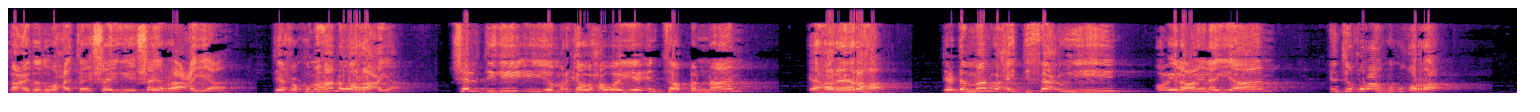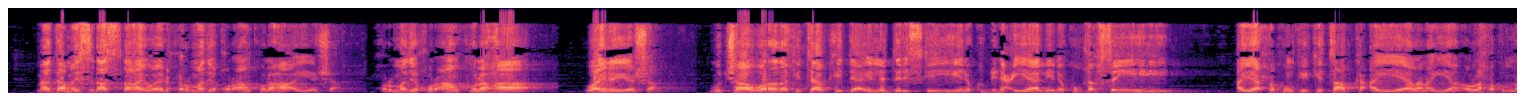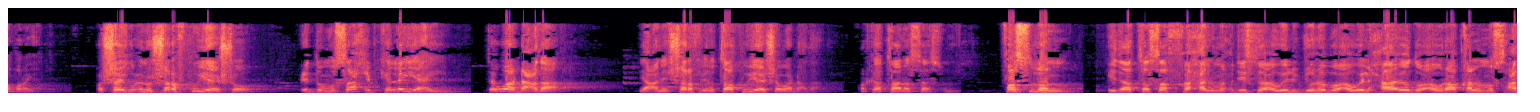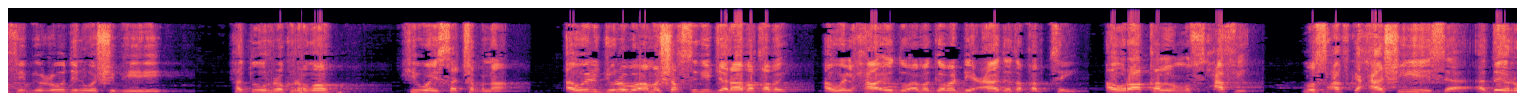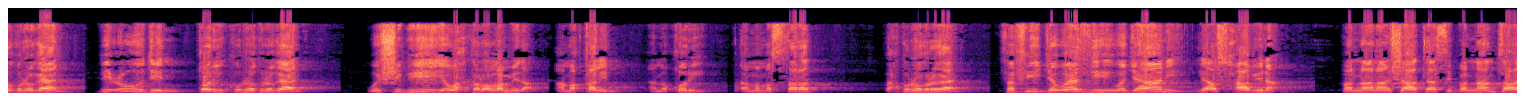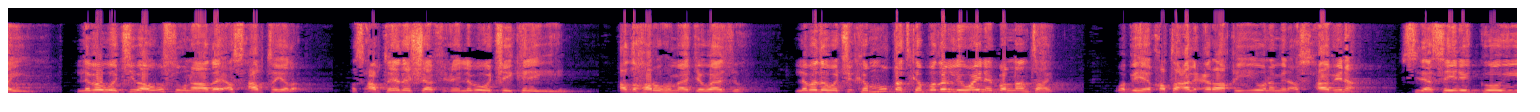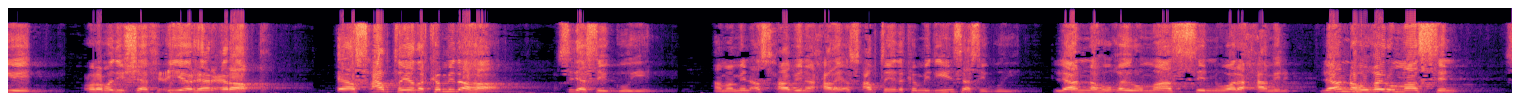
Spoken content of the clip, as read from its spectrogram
qaacidadu waxay tahay shaygii shay raacayaa dee xukum ahaanna waa raacayaa jaldigii iyo marka waxa weeye inta bannaan ee hareeraha dee dhammaan waxay difaac u yihiin oo ilaalinayaan intii qur'aanku ku qorraa maadaamay sidaas tahay waa in xurmadii qur'aanku lahaa ay yeeshaan. Xurmadii qur'aanku lahaa waa inay yeeshaan. Mujaawarada kitaabkii dee ay la deriska yihiine ku dhinac yaalliine ku qabsan yihiin ayaa xukunkii kitaabka ay yeelanayaan oo la xukum noqonayaan. oo shaygu inuu sharaf ku yeesho cidduu musaaxibka la yahay dee waa dhacdaa. Yacni sharaf inuu taa ku yeesho waa dhacdaa. Marka taana saas weeye. Faslun idaa tasafaxa almuxdisu aw iljunubu aw ilxaa'idu awraaqa almusxafi bicuudin wa shibhihi. Hadduu rogrogo kii wayse jabna. Aw iljunubu ama shakhsigii janaabo qabay aw ilxaa'idu ama gabadhii caadada qabtay awraaqa almusxafi musxafka xaashiyihiisa hadday rogrogaan bicuudin qori ku rogrogaan wa shibhihi iyo wax kaloo la mida ama qalin ama qori ama mastarad wax ku rogrogaan fa fii jawaasihi wajhaani liasxaabina bannaanaanshaha taasi bannaan tahay laba weji baa ugu sugnaaday asxaabtayada asxaabtayada shaaficiye laba wejay ka leeyihiin adharuhumaa jawaasuh labada weji ka muuqadka badan li waa inay bannaan tahay wa bihi qataca alciraaqiyuuna min asxaabina. Sidaasaynay gooyeen culammadii shaaficiye ee reer ciraaq ee asxaabtayada ka mid ahaa sidaasay gooyeen. Ama min asxaabina xalay asxaabtayada ka mid yihiin saasay gooyeen. Liannahu ghayru maassin walaa xaamilin liannahu ghayru maassin.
